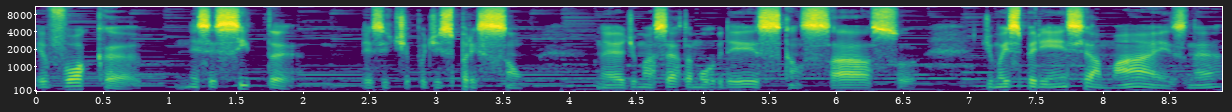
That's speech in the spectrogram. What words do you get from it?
evoca, necessita desse tipo de expressão, né? De uma certa morbidez, cansaço, de uma experiência a mais, né?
